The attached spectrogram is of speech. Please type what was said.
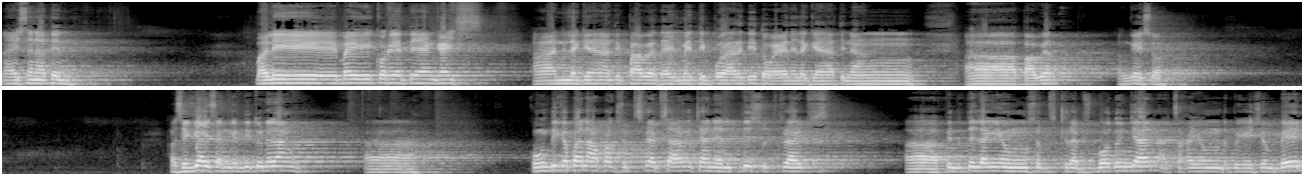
Naayos na natin. Bali may kuryente yan guys uh, nilagyan na natin power dahil may temporary dito kaya nilagyan natin ng uh, power. Ang guys oh. Kasi guys hanggang dito na lang. Uh, kung di ka pa nakapag-subscribe sa aking channel please subscribe. Uh, pindutin lang yung subscribe button dyan at saka yung notification bell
